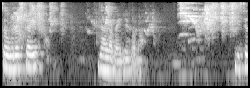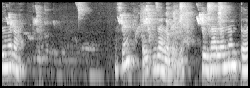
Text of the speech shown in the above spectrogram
चौरस टाईप झाला पाहिजे बघा. दिसते तुम्हाला? असं एक झालं पाहिजे. हे झाल्यानंतर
